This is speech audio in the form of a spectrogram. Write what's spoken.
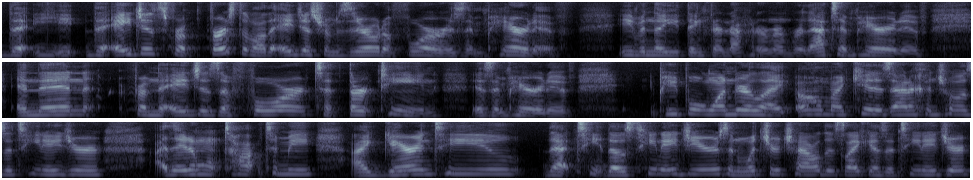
the the ages from first of all the ages from zero to four is imperative even though you think they're not going to remember. That's imperative. And then from the ages of four to 13 is imperative. People wonder like oh my kid is out of control as a teenager. They don't talk to me. I guarantee you that te- those teenage years and what your child is like as a teenager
